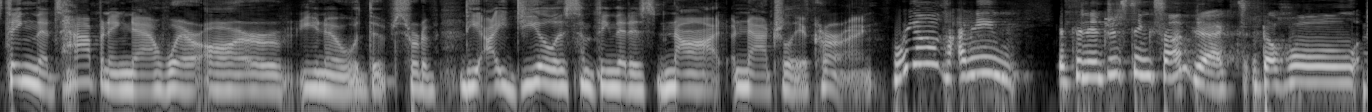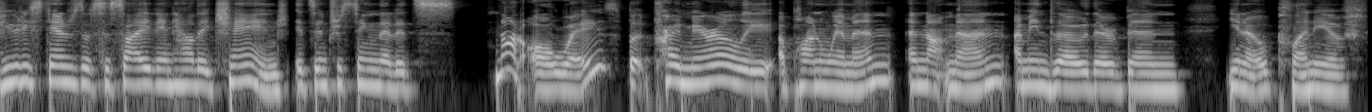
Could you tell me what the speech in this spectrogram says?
thing that's happening now where our you know the sort of the ideal is something that is not naturally occurring Well, I mean, it's an interesting subject. The whole beauty standards of society and how they change. It's interesting that it's not always, but primarily upon women and not men. I mean, though there have been, you know, plenty of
